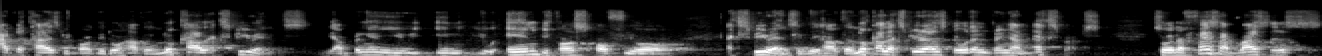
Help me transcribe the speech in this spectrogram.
advertised because they don't have a local experience. They are bringing you in, you in because of your experience. If they have the local experience, they wouldn't bring an expert. So the first advice is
